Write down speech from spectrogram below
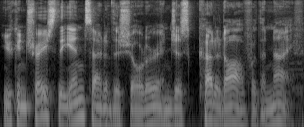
you can trace the inside of the shoulder and just cut it off with a knife.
